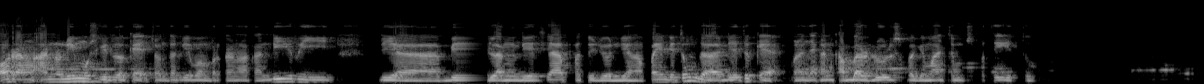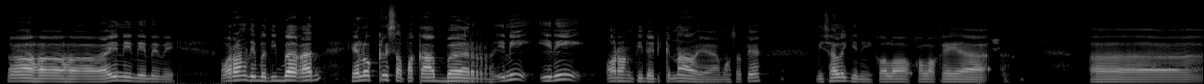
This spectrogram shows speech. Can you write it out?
orang anonimus gitu loh kayak contoh dia memperkenalkan diri, dia bilang dia siapa, tujuan dia ngapain, dia tuh enggak, dia tuh kayak menanyakan kabar dulu sebagai macam seperti itu. Ah, ini nih nih nih. Orang tiba-tiba kan, "Hello Chris, apa kabar?" Ini ini orang tidak dikenal ya. Maksudnya misalnya gini, kalau kalau kayak uh,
